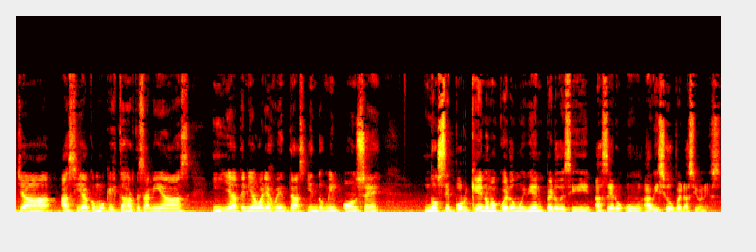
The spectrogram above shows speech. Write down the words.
ya hacía como que estas artesanías y ya tenía varias ventas y en 2011 no sé por qué, no me acuerdo muy bien, pero decidí hacer un aviso de operaciones.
